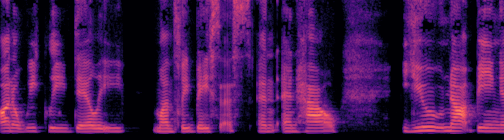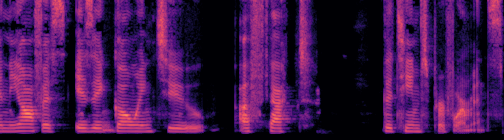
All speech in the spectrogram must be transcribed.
on a weekly daily monthly basis and and how you not being in the office isn't going to affect the team's performance.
